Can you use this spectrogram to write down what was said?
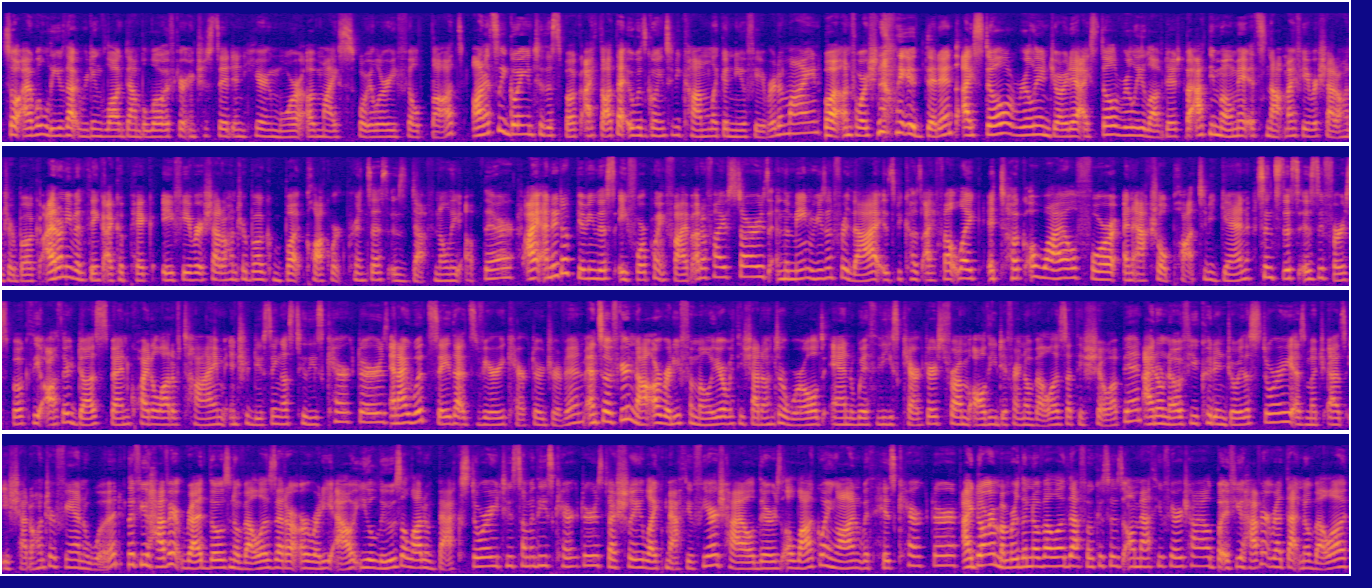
so I will leave that reading vlog down below if you're interested in hearing more of my spoilery filled thoughts. Honestly going into this book I thought that it was going to become like a new favorite of mine but unfortunately it didn't. I still really enjoyed it. I still really loved it but at the moment it's not my favorite Shadowhunter book. I don't even think I could pick a favorite Shadowhunter book but Clockwork Princess is definitely up there. I ended up giving this a 4.5 out of 5 stars and the main reason for that is because I felt like it took a while for an actual plot to begin. Since this is the first book, the author does spend quite a lot of time introducing us to these characters, and I would say that's very character driven. And so if you're not already familiar with the Shadowhunter world and with these characters from all the different novellas that they show up in, I don't know if you could enjoy the story as much as a Shadowhunter fan would. If you haven't read those novellas that are already out, you lose a lot of backstory to some of these characters, especially like Matthew Fairchild. There's a lot going on with his character. I don't remember the novella that focuses on Matthew Fairchild, but if you haven't read that novella,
